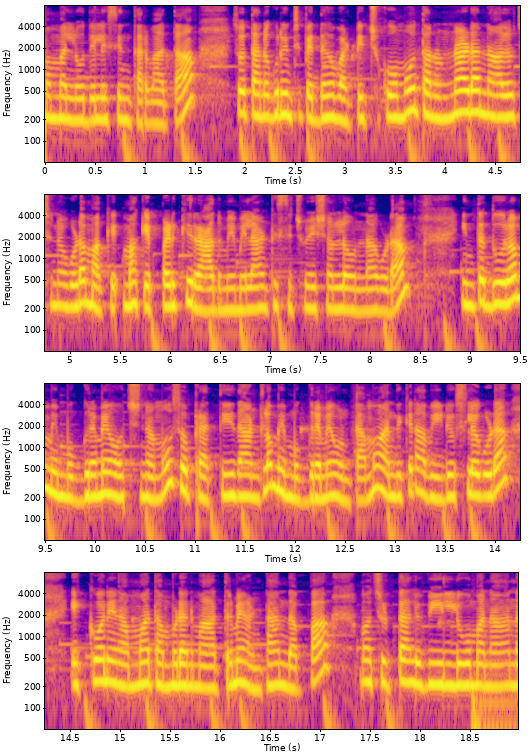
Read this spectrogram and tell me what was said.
మమ్మల్ని వదిలేసిన తర్వాత. సో తన గురించి పెద్దగా పట్టించుకోము. తను ఉన్నాడన్న ఆలోచన కూడా మాకు మాకు ఎప్పటికీ రాదు. మేము ఇలాంటి సిచ్యువేషన్లో ఉన్నా కూడా ఇంత దూరం మేము ముగ్గురమే వచ్చినాము. సో ప్రతి దాంట్లో మేము ముగ్గురమే ఉంటాము. అందుకే నా వీడియోస్లో కూడా ఎక్కువ నేను అమ్మ తమ్ముడు అని మాత్రమే అంటాను తప్ప మా చుట్టాలు వీళ్ళు మా నాన్న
